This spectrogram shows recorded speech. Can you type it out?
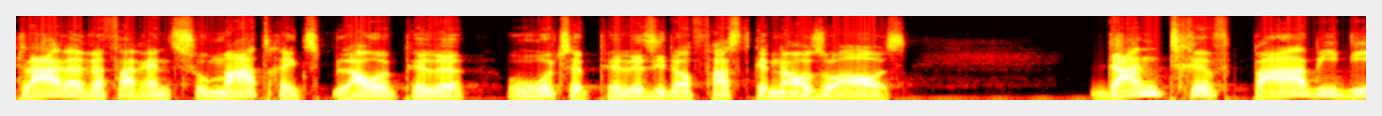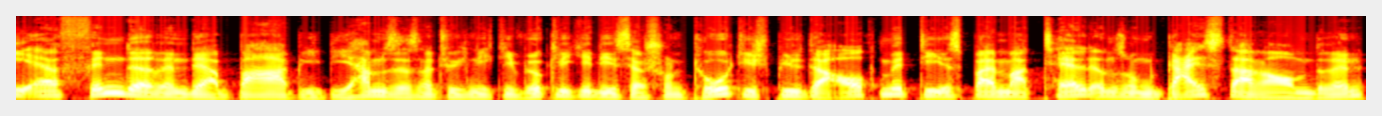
Klare Referenz zu Matrix, blaue Pille, rote Pille, sieht auch fast genauso aus. Dann trifft Barbie die Erfinderin der Barbie. Die haben sie, das ist natürlich nicht die wirkliche, die ist ja schon tot, die spielt da auch mit, die ist bei Mattel in so einem Geisterraum drin.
